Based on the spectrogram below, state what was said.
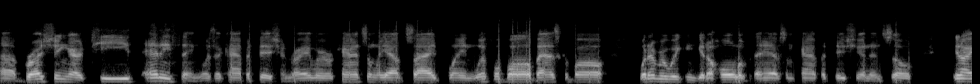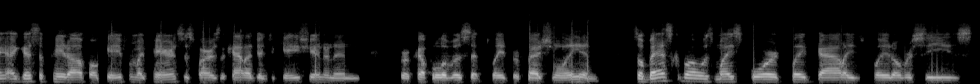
Uh, brushing our teeth, anything was a competition, right? We were constantly outside playing wiffle ball, basketball, whatever we can get a hold of to have some competition. And so, you know, I, I guess it paid off okay for my parents as far as the college education, and then for a couple of us that played professionally. And so basketball was my sport. Played college, played overseas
